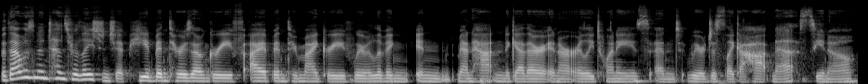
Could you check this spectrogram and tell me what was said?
But that was an intense relationship. He had been through his own grief. I had been through my grief. We were living in Manhattan together in our early twenties, and we were just like a hot mess, you know,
